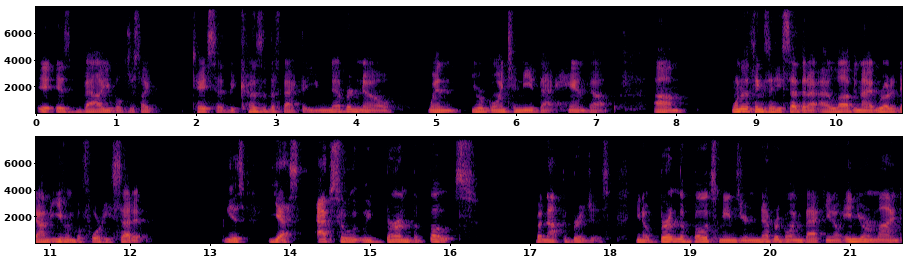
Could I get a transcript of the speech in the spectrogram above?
it is valuable, just like Tay said, because of the fact that you never know when you're going to need that hand up. Um, one of the things that he said that I, I loved, and I had wrote it down even before he said it, is yes, absolutely burn the boats, but not the bridges. You know, burn the boats means you're never going back, you know, in your mind,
